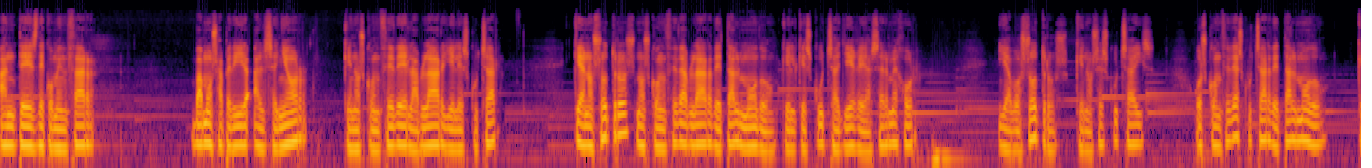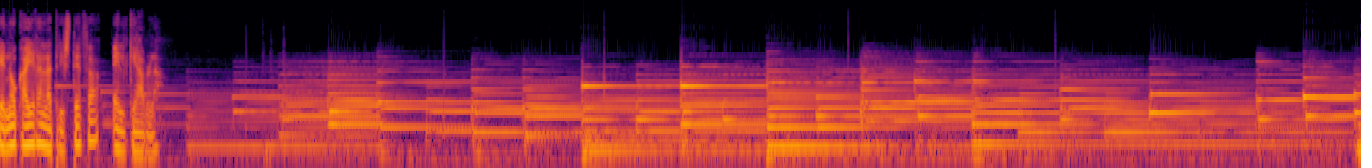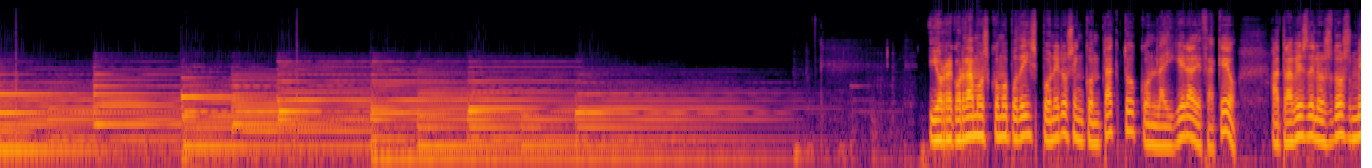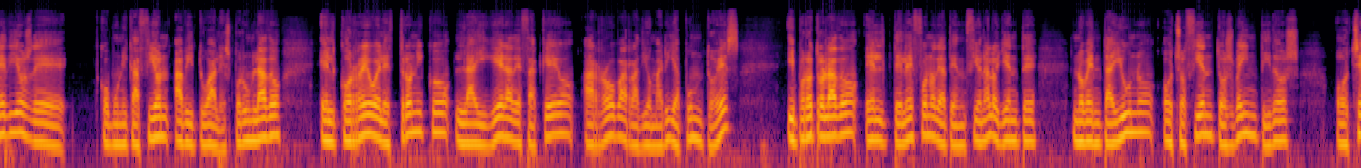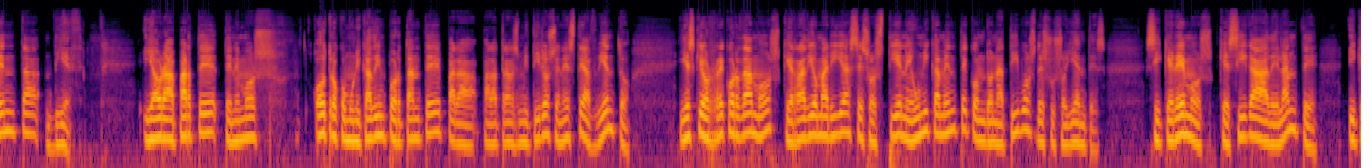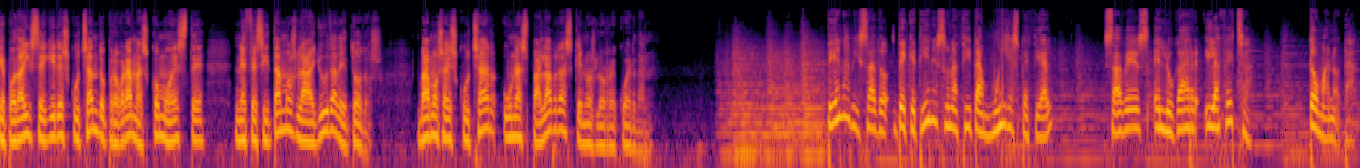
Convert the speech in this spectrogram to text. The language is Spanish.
Antes de comenzar, vamos a pedir al Señor que nos concede el hablar y el escuchar, que a nosotros nos conceda hablar de tal modo que el que escucha llegue a ser mejor, y a vosotros que nos escucháis, os conceda escuchar de tal modo que no caiga en la tristeza el que habla. Y os recordamos cómo podéis poneros en contacto con la higuera de Zaqueo a través de los dos medios de comunicación habituales. Por un lado, el correo electrónico la higuera de zaqueo arroba radiomaria.es y por otro lado el teléfono de atención al oyente 91 822 80 10. Y ahora aparte tenemos otro comunicado importante para, para transmitiros en este adviento. Y es que os recordamos que Radio María se sostiene únicamente con donativos de sus oyentes. Si queremos que siga adelante y que podáis seguir escuchando programas como este, necesitamos la ayuda de todos. Vamos a escuchar unas palabras que nos lo recuerdan. ¿Te han avisado de que tienes una cita muy especial? ¿Sabes el lugar y la fecha? Toma nota.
